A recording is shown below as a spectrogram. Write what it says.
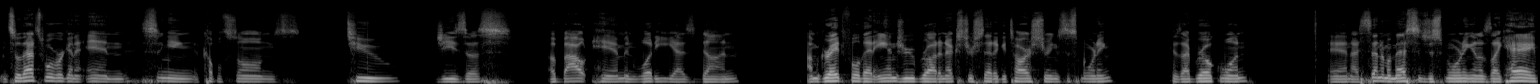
And so that's where we're going to end singing a couple songs to Jesus about him and what he has done. I'm grateful that Andrew brought an extra set of guitar strings this morning because I broke one. And I sent him a message this morning and I was like, hey,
